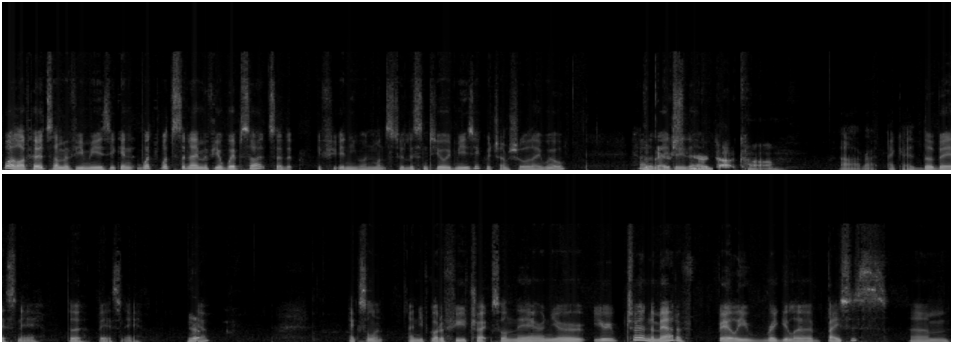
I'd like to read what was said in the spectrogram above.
Well, I've heard some of your music, and what what's the name of your website so that if anyone wants to listen to your music, which I'm sure they will, how do they do that? TheBearsnare.com. Ah, right. Okay. The Bear Snare. The Bear Snare. Yep. Yeah. Excellent. And you've got a few tracks on there, and you you churn them out a fairly regular basis. Um,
